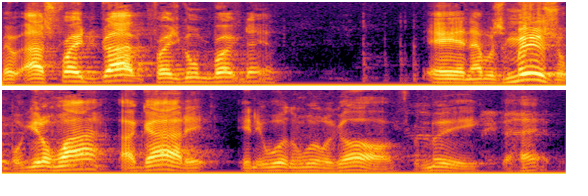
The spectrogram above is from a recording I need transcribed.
I was afraid to drive it, afraid it was going to break down. And I was miserable. You know why? I got it, and it wasn't the will of God for me to have it.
